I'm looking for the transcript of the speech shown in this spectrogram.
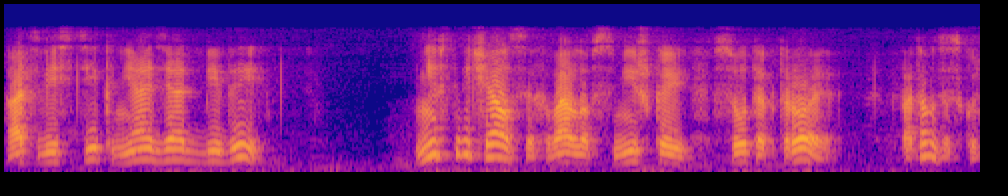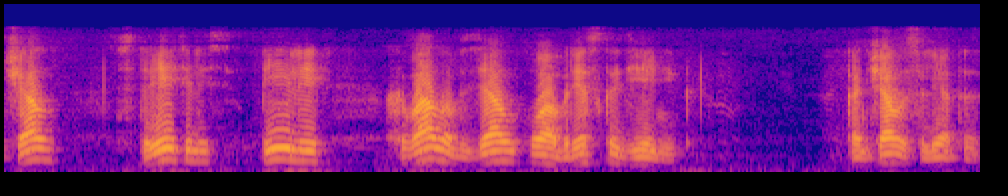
отвести князя от беды. Не встречался Хвалов с Мишкой суток трое, потом заскучал, встретились, пили, Хвалов взял у обрезка денег. Кончалось лето.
